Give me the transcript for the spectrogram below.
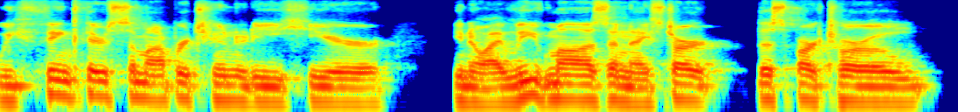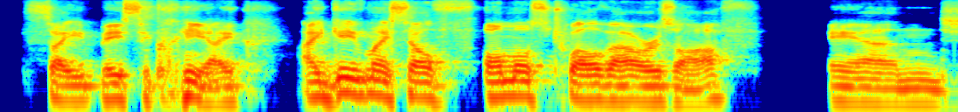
We think there's some opportunity here you know, I leave Moz and I start the SparkToro site. Basically, I I gave myself almost 12 hours off and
